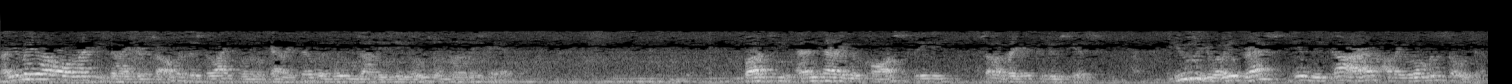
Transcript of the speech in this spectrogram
Now, you may not all recognize yourself as this delightful little character with wings on his heels and on his head. But, and carrying, of course, the celebrated Caduceus, usually dressed in the garb of a Roman soldier.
